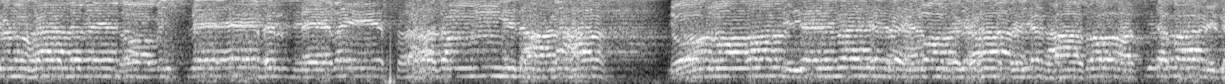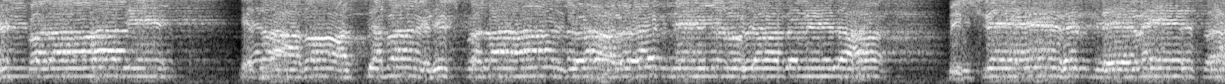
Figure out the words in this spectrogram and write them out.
गणुभादवेदो विश्वेभिर्देवैः यथासो अस्य पारिधिष्पदादि। यथासो अस्य पारिधिष्पदाग्नेयनुजातवेदः विश्वेभिर्देवैः सह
